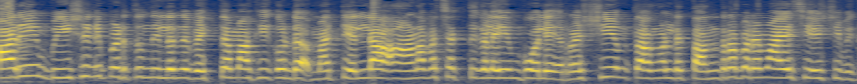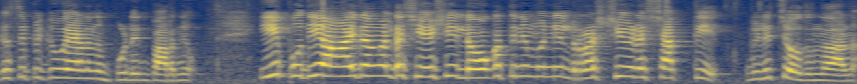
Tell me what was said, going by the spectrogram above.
ആരെയും ഭീഷണിപ്പെടുത്തുന്നില്ലെന്ന് വ്യക്തമാക്കിക്കൊണ്ട് മറ്റെല്ലാ ആണവ ശക്തികളെയും പോലെ റഷ്യയും തങ്ങളുടെ തന്ത്രപരമായ ശേഷി വികസിപ്പിക്കുകയാണെന്നും പുടിൻ പറഞ്ഞു. ഈ പുതിയ ആയുധങ്ങളുടെ ശേഷി ലോകത്തിനു മുന്നിൽ റഷ്യയുടെ ശക്തി വിളിച്ചോതുന്നതാണ്.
